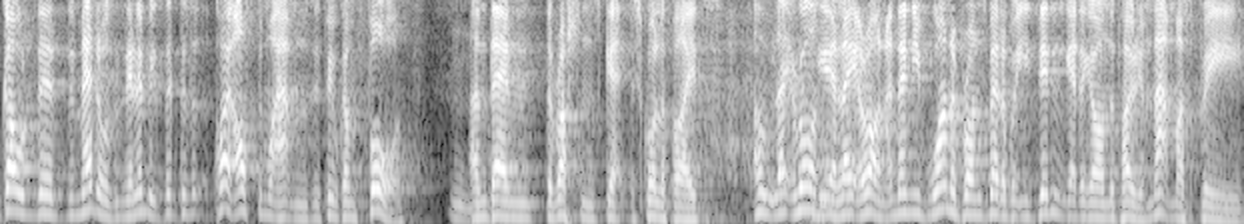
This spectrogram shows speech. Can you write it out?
gold, the, the medals in the Olympics, because quite often what happens is people come fourth, and then the Russians get disqualified. Oh, later on. Yeah, later on, and then you've won a bronze medal, but you didn't get to go on the podium. That must be.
